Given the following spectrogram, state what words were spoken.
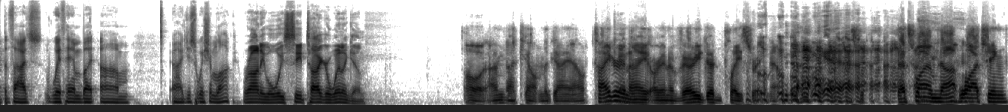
empathize with him, but um, I just wish him luck. Ronnie, will we see Tiger win again? Oh, I'm not counting the guy out. Tiger and I are in a very good place right now. That's why I'm not watching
